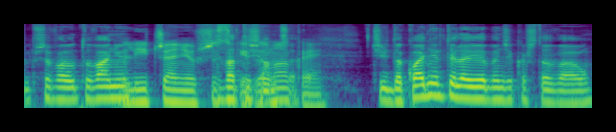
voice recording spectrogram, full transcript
y, przewalutowaniu, Liczeniu wszystkiego, 2000. no okej. Czyli dokładnie tyle, ile będzie kosztował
